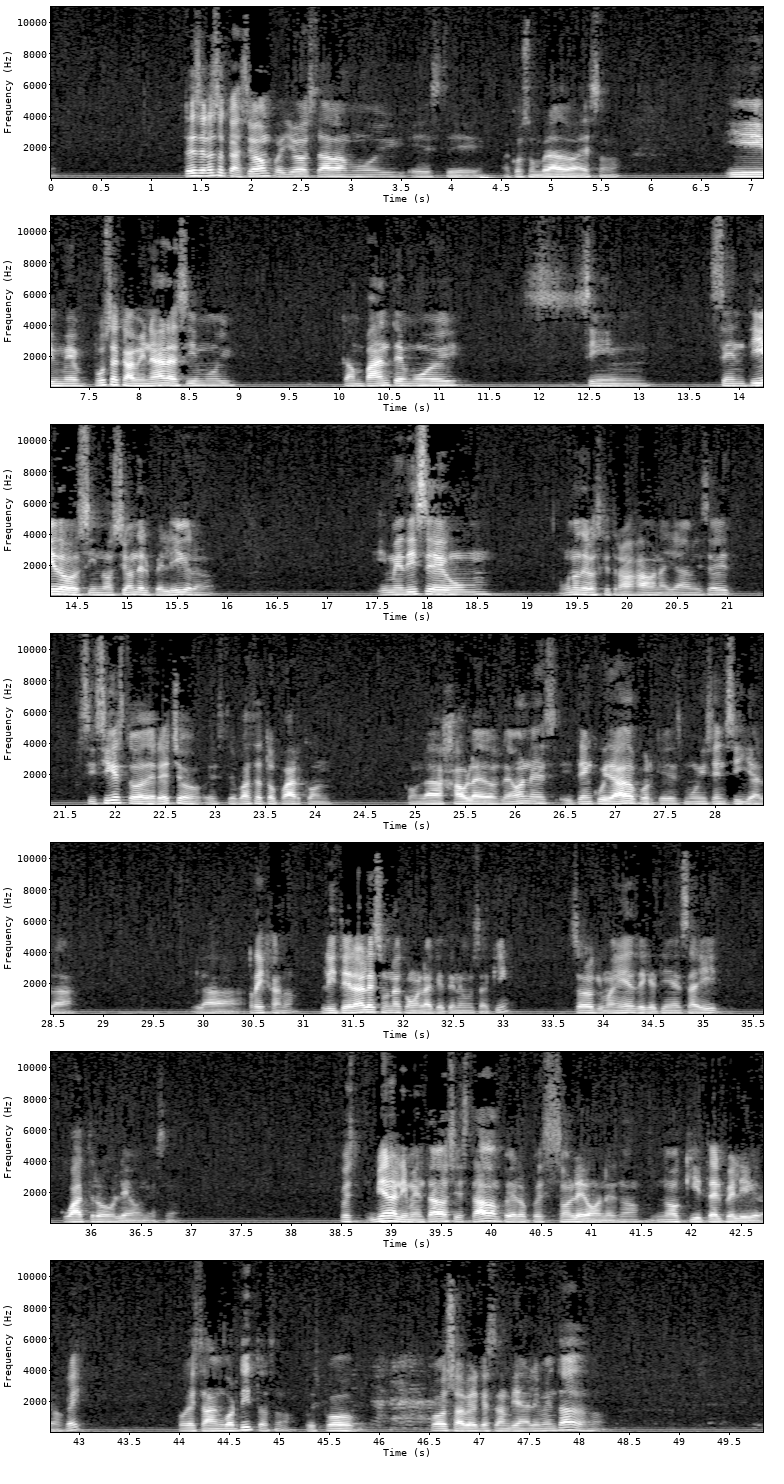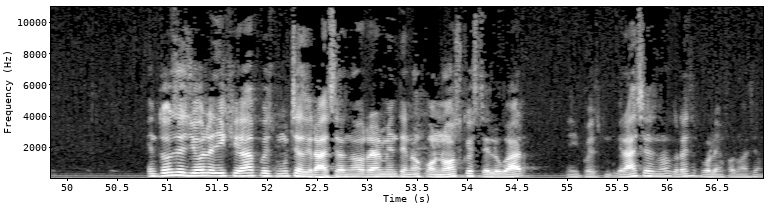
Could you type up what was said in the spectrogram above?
Entonces en esa ocasión pues yo estaba muy este, acostumbrado a eso, ¿no? Y me puse a caminar así muy campante, muy sin sentido, sin noción del peligro, ¿no? Y me dice un, uno de los que trabajaban allá, me dice, si sigues todo derecho, este, vas a topar con, con la jaula de los leones y ten cuidado porque es muy sencilla la, la reja, ¿no? Literal es una como la que tenemos aquí. Solo que imagínate que tienes ahí cuatro leones, ¿no? Pues bien alimentados sí estaban, pero pues son leones, ¿no? No quita el peligro, ¿ok? Porque estaban gorditos, ¿no? Pues puedo, puedo saber que están bien alimentados, ¿no? Entonces yo le dije, ah, pues muchas gracias, ¿no? Realmente no conozco este lugar. Y pues gracias, ¿no? Gracias por la información.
